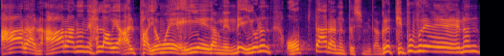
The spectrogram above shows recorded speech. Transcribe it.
아라는 아라는 헬라어의 알파 영어의 A에 해당되는데 이거는 없다라는 뜻입니다. 그래서 뒷부분에는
